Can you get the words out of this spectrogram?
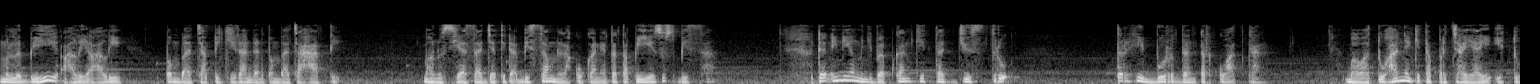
melebihi ahli-ahli pembaca pikiran dan pembaca hati. Manusia saja tidak bisa melakukannya, tetapi Yesus bisa. Dan ini yang menyebabkan kita justru terhibur dan terkuatkan bahwa Tuhan yang kita percayai itu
